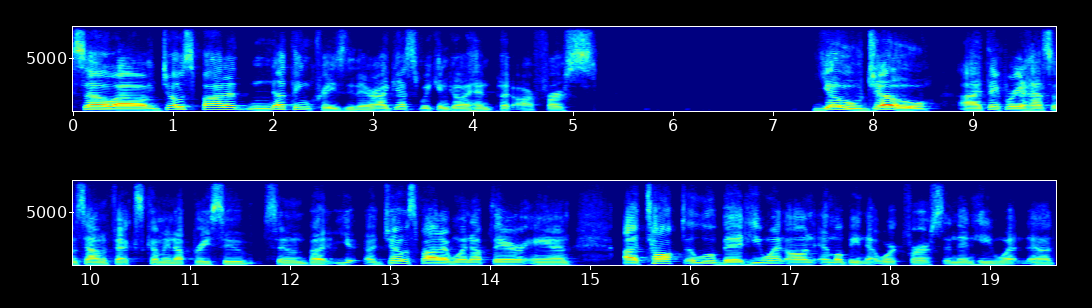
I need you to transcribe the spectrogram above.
So, um, Joe Espada, nothing crazy there. I guess we can go ahead and put our first Yo Joe. I think we're gonna have some sound effects coming up pretty soon. Soon, but uh, Joe Espada went up there and uh, talked a little bit. He went on MLB Network first, and then he went uh,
